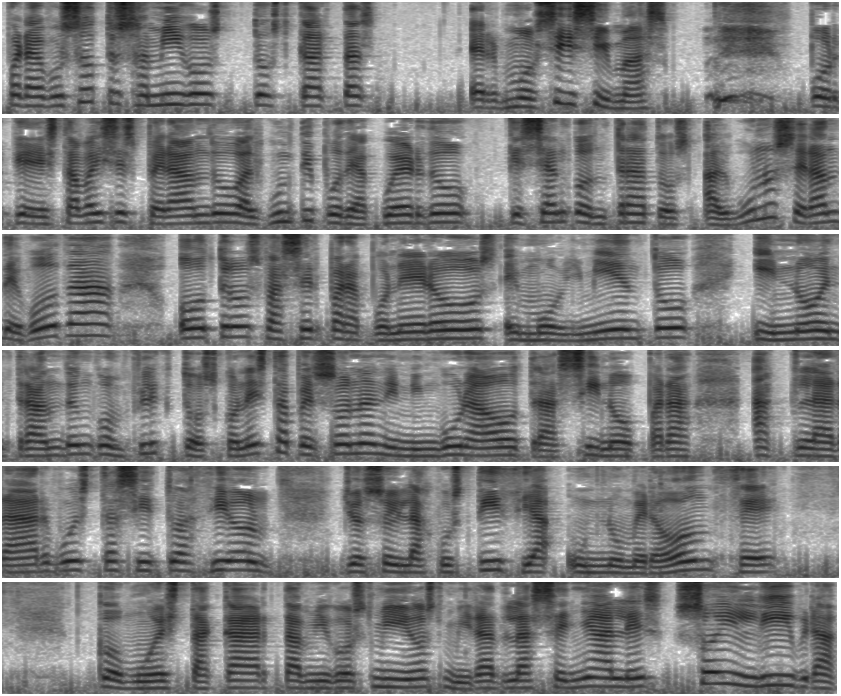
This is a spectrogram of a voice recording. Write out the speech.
Para vosotros amigos, dos cartas hermosísimas, porque estabais esperando algún tipo de acuerdo, que sean contratos. Algunos serán de boda, otros va a ser para poneros en movimiento y no entrando en conflictos con esta persona ni ninguna otra, sino para aclarar vuestra situación. Yo soy la justicia, un número 11 como esta carta, amigos míos, mirad las señales, soy Libra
